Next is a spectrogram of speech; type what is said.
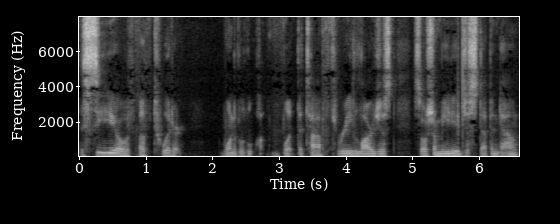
The CEO of, of Twitter, one of the what the top three largest social media, just stepping down.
